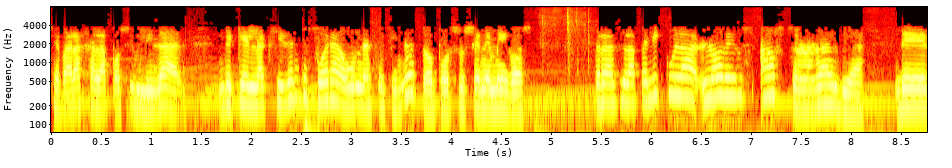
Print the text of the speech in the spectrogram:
se baraja la posibilidad de que el accidente fuera un asesinato por sus enemigos. Tras la película Lawrence After Arabia de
